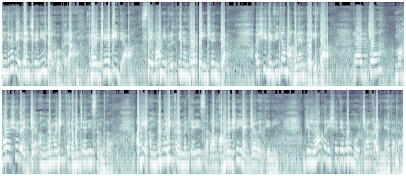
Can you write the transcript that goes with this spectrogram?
केंद्र वेतन श्रेणी लागू करा. ग्रॅज्युएटी द्या. सेवानिवृत्तीनंतर पेन्शन द्या. अशी विविध मागण्यांकरिता राज्य महाराष्ट्र राज्य अंगणवाडी कर्मचारी संघ आणि अंगणवाडी कर्मचारी सभा महाराष्ट्र यांच्या वतीने जिल्हा परिषदेवर मोर्चा काढण्यात आला.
